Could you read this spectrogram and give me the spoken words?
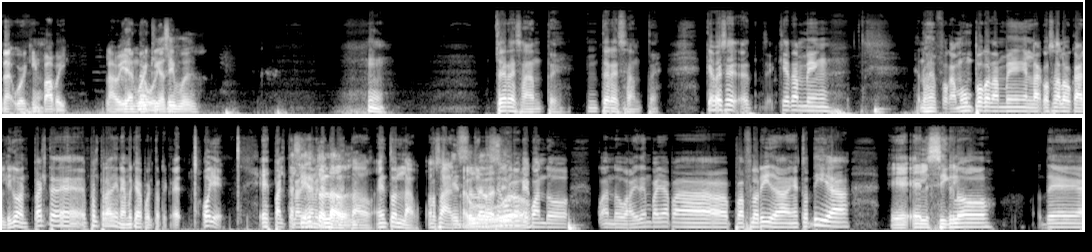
Networking, papi. La vida Networking, networking. así, pues. Hmm. Interesante, interesante. Que a veces, eh, que también nos enfocamos un poco también en la cosa local. Digo, es parte de, es parte de la dinámica de Puerto Rico. Eh, oye, es parte de la dinámica de todo. Estado, en todos lados. O sea, En yo estoy seguro que cuando, cuando Biden vaya para Florida en estos días, eh, el ciclo de,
